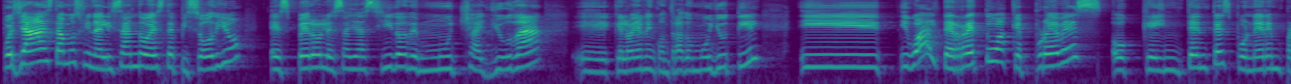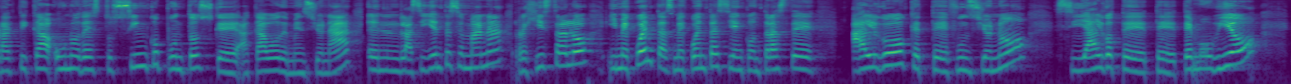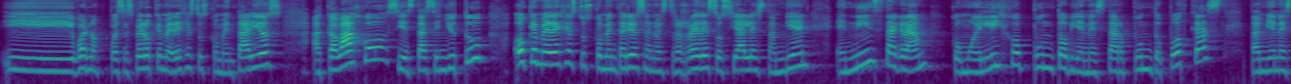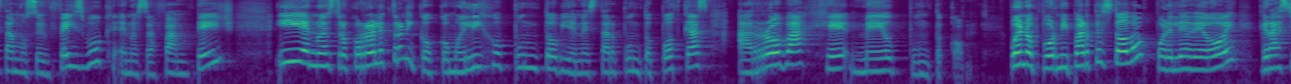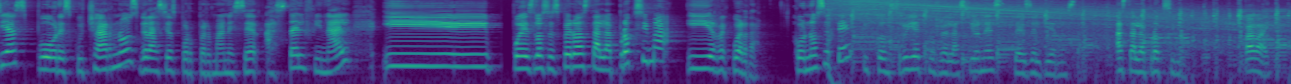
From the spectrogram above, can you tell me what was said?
pues ya estamos finalizando este episodio. Espero les haya sido de mucha ayuda, eh, que lo hayan encontrado muy útil. Y igual, te reto a que pruebes o que intentes poner en práctica uno de estos cinco puntos que acabo de mencionar. En la siguiente semana, regístralo y me cuentas, me cuentas si encontraste algo que te funcionó, si algo te, te, te movió y bueno, pues espero que me dejes tus comentarios acá abajo si estás en YouTube o que me dejes tus comentarios en nuestras redes sociales también, en Instagram como elijo.bienestar.podcast. También estamos en Facebook, en nuestra fanpage y en nuestro correo electrónico como elijo.bienestar.podcast gmail.com. Bueno, por mi parte es todo por el día de hoy. Gracias por escucharnos, gracias por permanecer hasta el final y pues los espero hasta la próxima y recuerda, conócete y construye tus relaciones desde el bienestar. Hasta la próxima. Bye bye.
